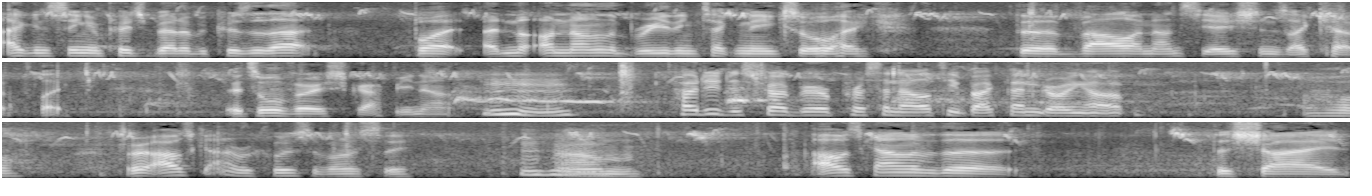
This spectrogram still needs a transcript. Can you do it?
I can sing and pitch better because of that. But uh, on none of the breathing techniques or like the vowel enunciations I kept like it's all very scrappy now. How do you describe your personality back then growing up? Oh, I was kind of reclusive, honestly. Um, I was kind of the the shy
